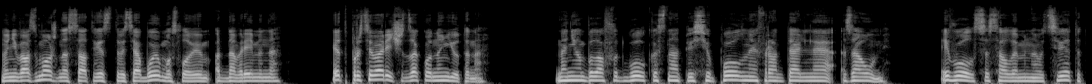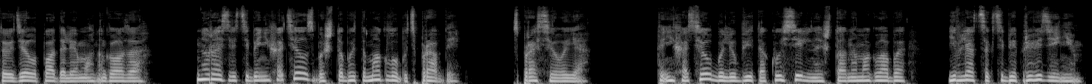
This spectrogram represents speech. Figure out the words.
но невозможно соответствовать обоим условиям одновременно. Это противоречит закону Ньютона. На нем была футболка с надписью «Полная фронтальная заумь», и волосы соломенного цвета то и дело падали ему на глаза. «Но разве тебе не хотелось бы, чтобы это могло быть правдой?» — спросила я. «Ты не хотел бы любви такой сильной, что она могла бы являться к тебе привидением?»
